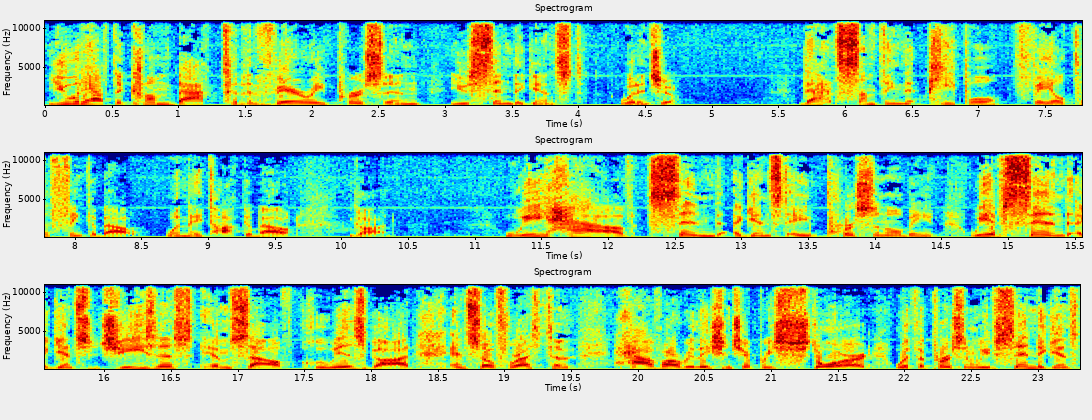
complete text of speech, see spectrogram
You would have to come back to the very person you sinned against, wouldn't you? That's something that people fail to think about when they talk about God we have sinned against a personal being. We have sinned against Jesus himself, who is God. And so for us to have our relationship restored with the person we've sinned against,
